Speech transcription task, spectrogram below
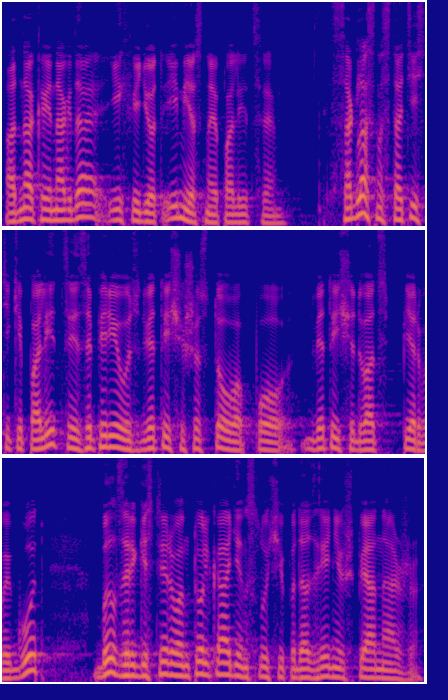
однако иногда их ведет и местная полиция. Согласно статистике полиции, за период с 2006 по 2021 год был зарегистрирован только один случай подозрения в шпионаже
